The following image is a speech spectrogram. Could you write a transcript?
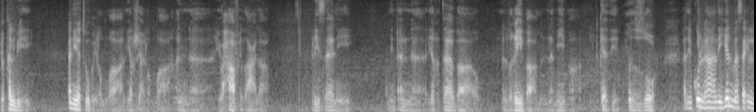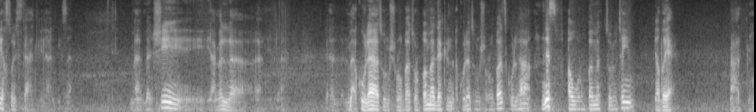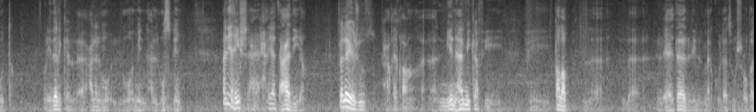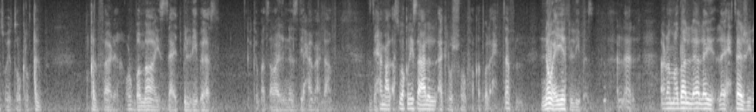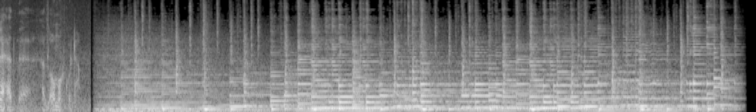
بقلبه أن يتوب إلى الله أن يرجع إلى الله أن يحافظ على لسانه من أن يغتاب من الغيبة من النميمة الكذب من الزور. هذه كلها هذه هي المسائل اللي خصو يستعد لها الإنسان. ماشي يعمل المأكولات والمشروبات ربما ذاك المأكولات والمشروبات كلها نصف أو ربما الثلثين يضيع مع المدة. ولذلك على المؤمن على المسلم أن يعيش حياة عادية. فلا يجوز الحقيقة أن ينهمك في في طلب الإعداد للمأكولات والمشروبات ويترك القلب القلب فارغ وربما يستعد باللباس. كما ترى الناس ازدحام على ازدحام على الأسواق ليس على الأكل والشرب فقط ولا حتى في نوعية اللباس. رمضان لا, لا يحتاج إلى هذه الأمور كلها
